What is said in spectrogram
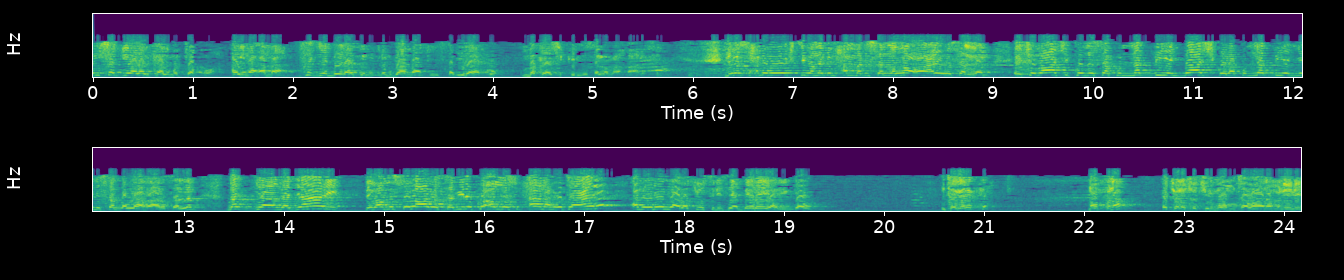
omusajja yalabika ali mutakwa alina amaani musajja embeera zenungi nemugamba nti nsabiraako mbaka yakikkiriza salllah alehi wasallam. Ne basahaba bawekitiibwa nabi muhammadi salllah alehi wasallam ekyo bakikozesa ku nabbi bakikola ku nabbi yennyini salllah alehi wasallam. Bajjanga gyali ne bamusaba abasabireko allah subhanahu wataala abeere nga abakyusiriza embeera eyalingawo ntegereke munfuna ekyo nakyo kirimu omutawaana munene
